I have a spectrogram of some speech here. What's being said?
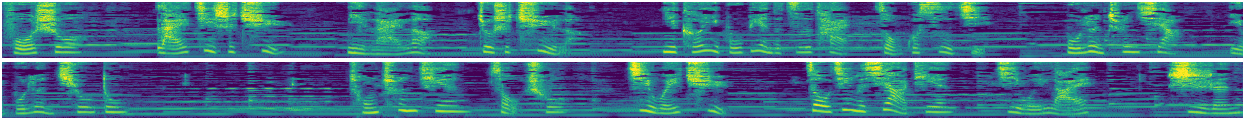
佛说，来即是去，你来了就是去了。你可以不变的姿态走过四季，不论春夏。也不论秋冬，从春天走出，即为去；走进了夏天，即为来。世人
